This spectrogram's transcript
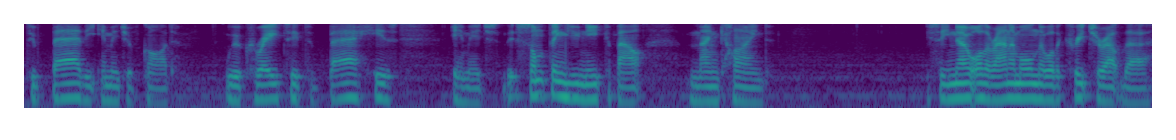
to bear the image of God. We were created to bear His image. It's something unique about mankind. You see, no other animal, no other creature out there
